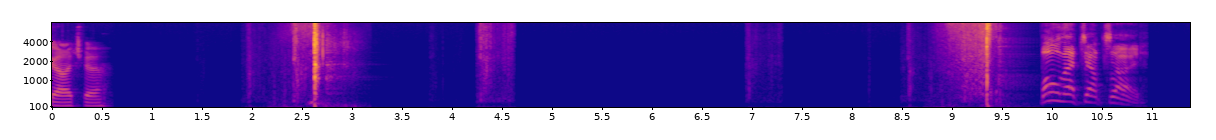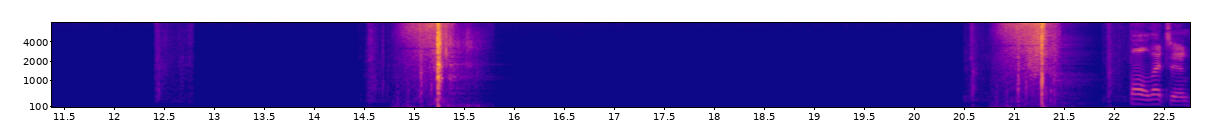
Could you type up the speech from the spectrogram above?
Gotcha. Ball that's outside. Ball that's in.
